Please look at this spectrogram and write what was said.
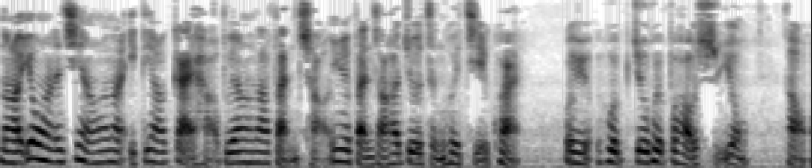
那用完了氢氧化钠一定要盖好，不要让它反潮，因为反潮它就整个会结块，会会就会不好使用。好，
